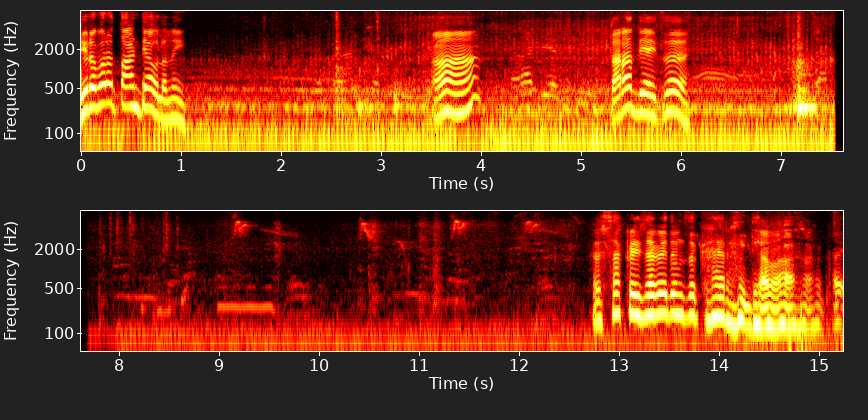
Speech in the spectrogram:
हिरं बरं ताण ठेवलं नाही. हा तरात द्यायचं. अरे सकाळी सकाळी तुमचं काय रंग द्यावा? काय?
